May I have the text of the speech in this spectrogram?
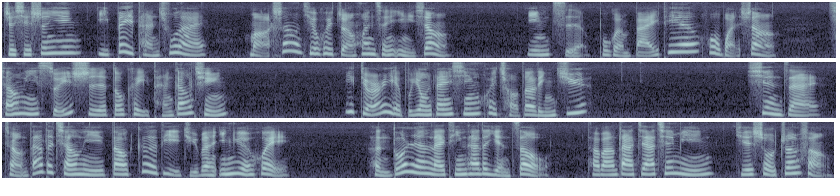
这些声音一被弹出来，马上就会转换成影像，因此不管白天或晚上。强尼随时都可以弹钢琴，一点儿也不用担心会吵到邻居。现在长大的强尼到各地举办音乐会，很多人来听他的演奏。他帮大家签名、接受专访。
